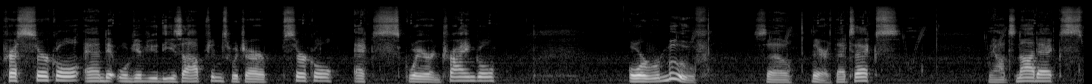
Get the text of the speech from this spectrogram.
Press circle and it will give you these options, which are circle, X, square, and triangle, or remove. So there, that's X. Now it's not X.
